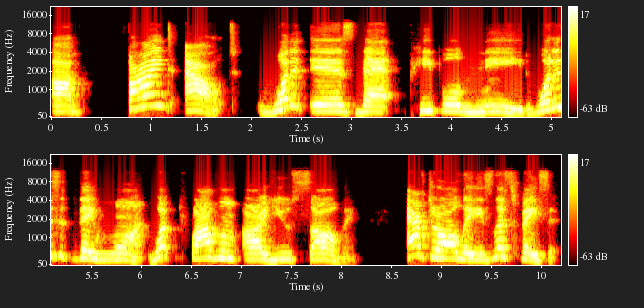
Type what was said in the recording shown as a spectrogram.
Um, find out what it is that people need. What is it they want? What problem are you solving? After all, ladies, let's face it.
